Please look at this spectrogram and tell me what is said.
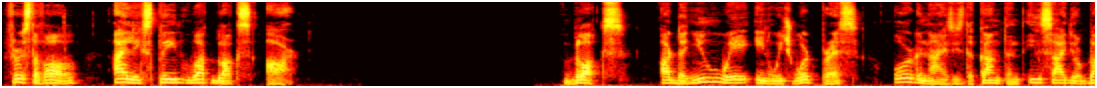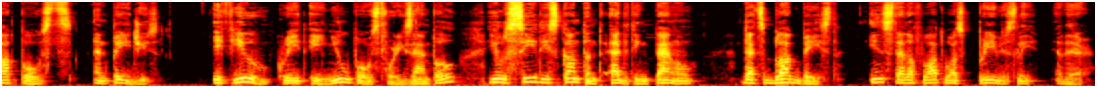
First of all, I'll explain what blocks are. Blocks are the new way in which WordPress organizes the content inside your blog posts and pages. If you create a new post, for example, you'll see this content editing panel that's block-based instead of what was previously there.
